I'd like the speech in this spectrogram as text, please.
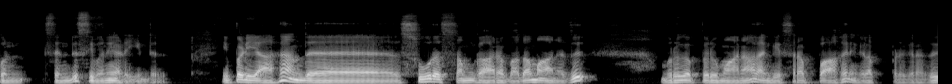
கொண் சென்று சிவனை அடைகின்றது. இப்படியாக அந்த சூரசம்கார வதமானது முருகப்பெருமானால் அங்கே சிறப்பாக நிகழப்படுகிறது.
